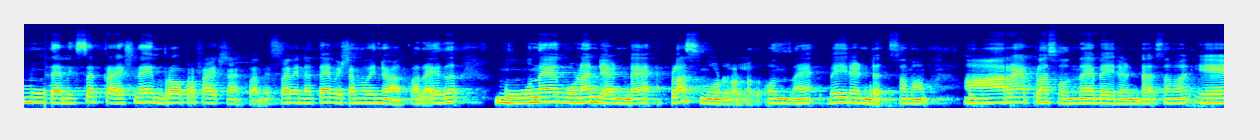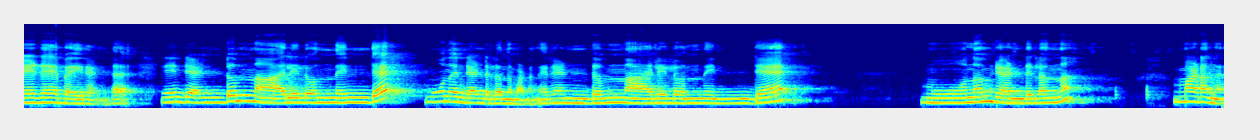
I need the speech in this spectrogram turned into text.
മൂന്ന് മിക്സഡ് ഫ്രാക്ഷനെ ഇംപ്രോപ്പർ ഫ്രാക്ഷൻ ആക്കുക. മിശ്ര ഭിന്നത്തെ വിഷമഭിന്നമാക്കുക. അതായത് മൂന്ന് ഗുണം രണ്ട് പ്ലസ് മൂന്നിലുള്ളത് ഒന്ന് ബൈ രണ്ട് സമം ആറ് പ്ലസ് ഒന്ന് ബൈ രണ്ട് സമം ഏഴ് ബൈ രണ്ട്. ഇനി രണ്ടും നാലിലൊന്നിന്റെ മൂന്നും രണ്ടിലൊന്ന് മടങ്ങ്. രണ്ടും നാലിലൊന്നിന്റെ മൂന്നും രണ്ടിലൊന്ന് മടങ്ങ്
